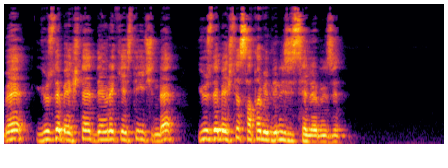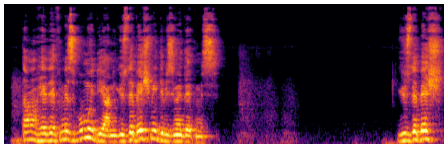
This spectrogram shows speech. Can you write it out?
Ve %5'te devre kestiği için de %5'te satabildiğiniz hisselerinizi. Tamam hedefimiz bu muydu yani? %5 miydi bizim hedefimiz? %5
